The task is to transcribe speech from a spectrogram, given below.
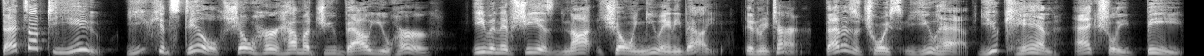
that's up to you. You can still show her how much you value her, even if she is not showing you any value in return. That is a choice you have. You can actually be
